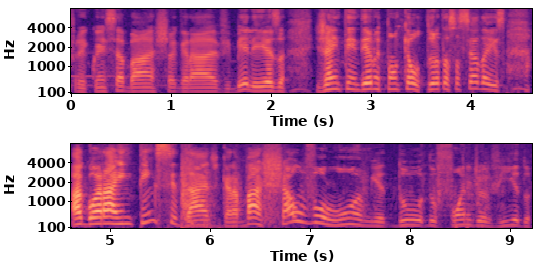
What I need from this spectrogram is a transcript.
Frequência baixa, grave, beleza. Já entenderam então que a altura está associada a isso. Agora a intensidade, cara, baixar o volume do, do fone de ouvido,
